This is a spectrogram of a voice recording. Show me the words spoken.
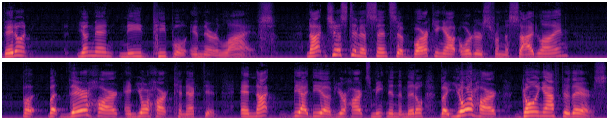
they don't, young men need people in their lives. Not just in a sense of barking out orders from the sideline, but, but their heart and your heart connected. And not the idea of your hearts meeting in the middle, but your heart going after theirs.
